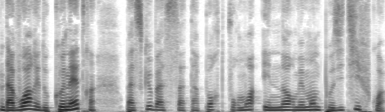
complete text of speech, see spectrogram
d'avoir et de connaître parce que bah, ça t'apporte pour moi énormément de positif quoi.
